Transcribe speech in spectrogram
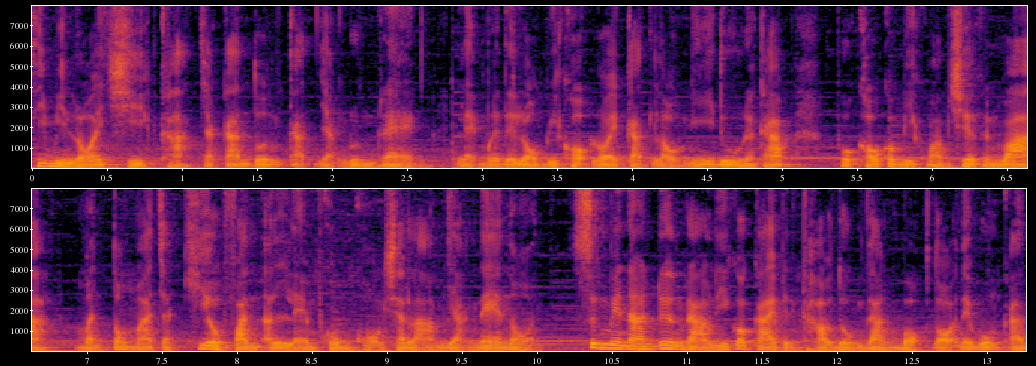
ที่มีรอยฉีกขาดจากการโดนกัดอย่างรุนแรง และเมื่อได้ลองวิเคราะห์รอยกัดเหล่านี้ดูนะครับพวกเขาก็มีความเชื่อกันว่า มันต้องมาจากเขี้ยวฟันอันแหลมคมของฉลามอย่างแน่นอนซึ่งไม่นานเรื่องราวนี้ก็กลายเป็นข่าวโด่งดังบอกต่อในวงการ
